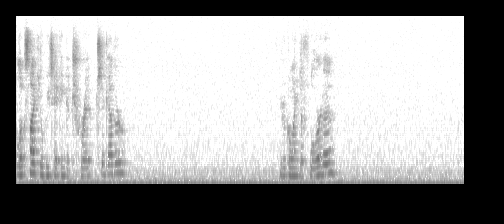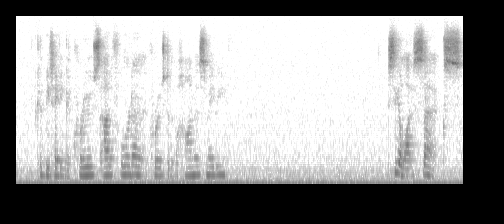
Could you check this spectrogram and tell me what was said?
It looks like you'll be taking a trip together. You're going to Florida could be taking a cruise out of Florida, a cruise to the Bahamas, maybe. See a lot of sex.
